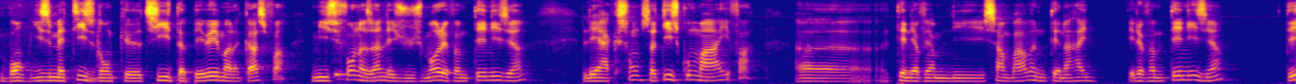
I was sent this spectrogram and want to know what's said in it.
Bon izy metizy donc tsy hita be hoe malagasy fa misy foana zany le jugement rehefa miteny izy a, le accent satria izy koa mahay fa teny avy amin'ny sambavany no tena hainy de rehefa miteny izy a de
